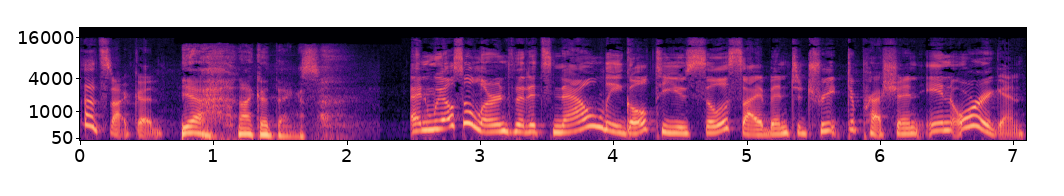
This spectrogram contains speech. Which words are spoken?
That's not good. Yeah, not good things. And we also learned that it's now legal to use psilocybin to treat depression in Oregon.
